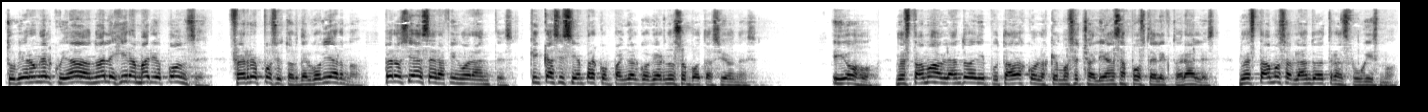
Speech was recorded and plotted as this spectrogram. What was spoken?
tuvieron el cuidado de no elegir a Mario Ponce, férreo opositor del gobierno, pero sí a Serafín Orantes, quien casi siempre acompañó al gobierno en sus votaciones. Y ojo, no estamos hablando de diputados con los que hemos hecho alianzas postelectorales, no estamos hablando de transfugismo,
